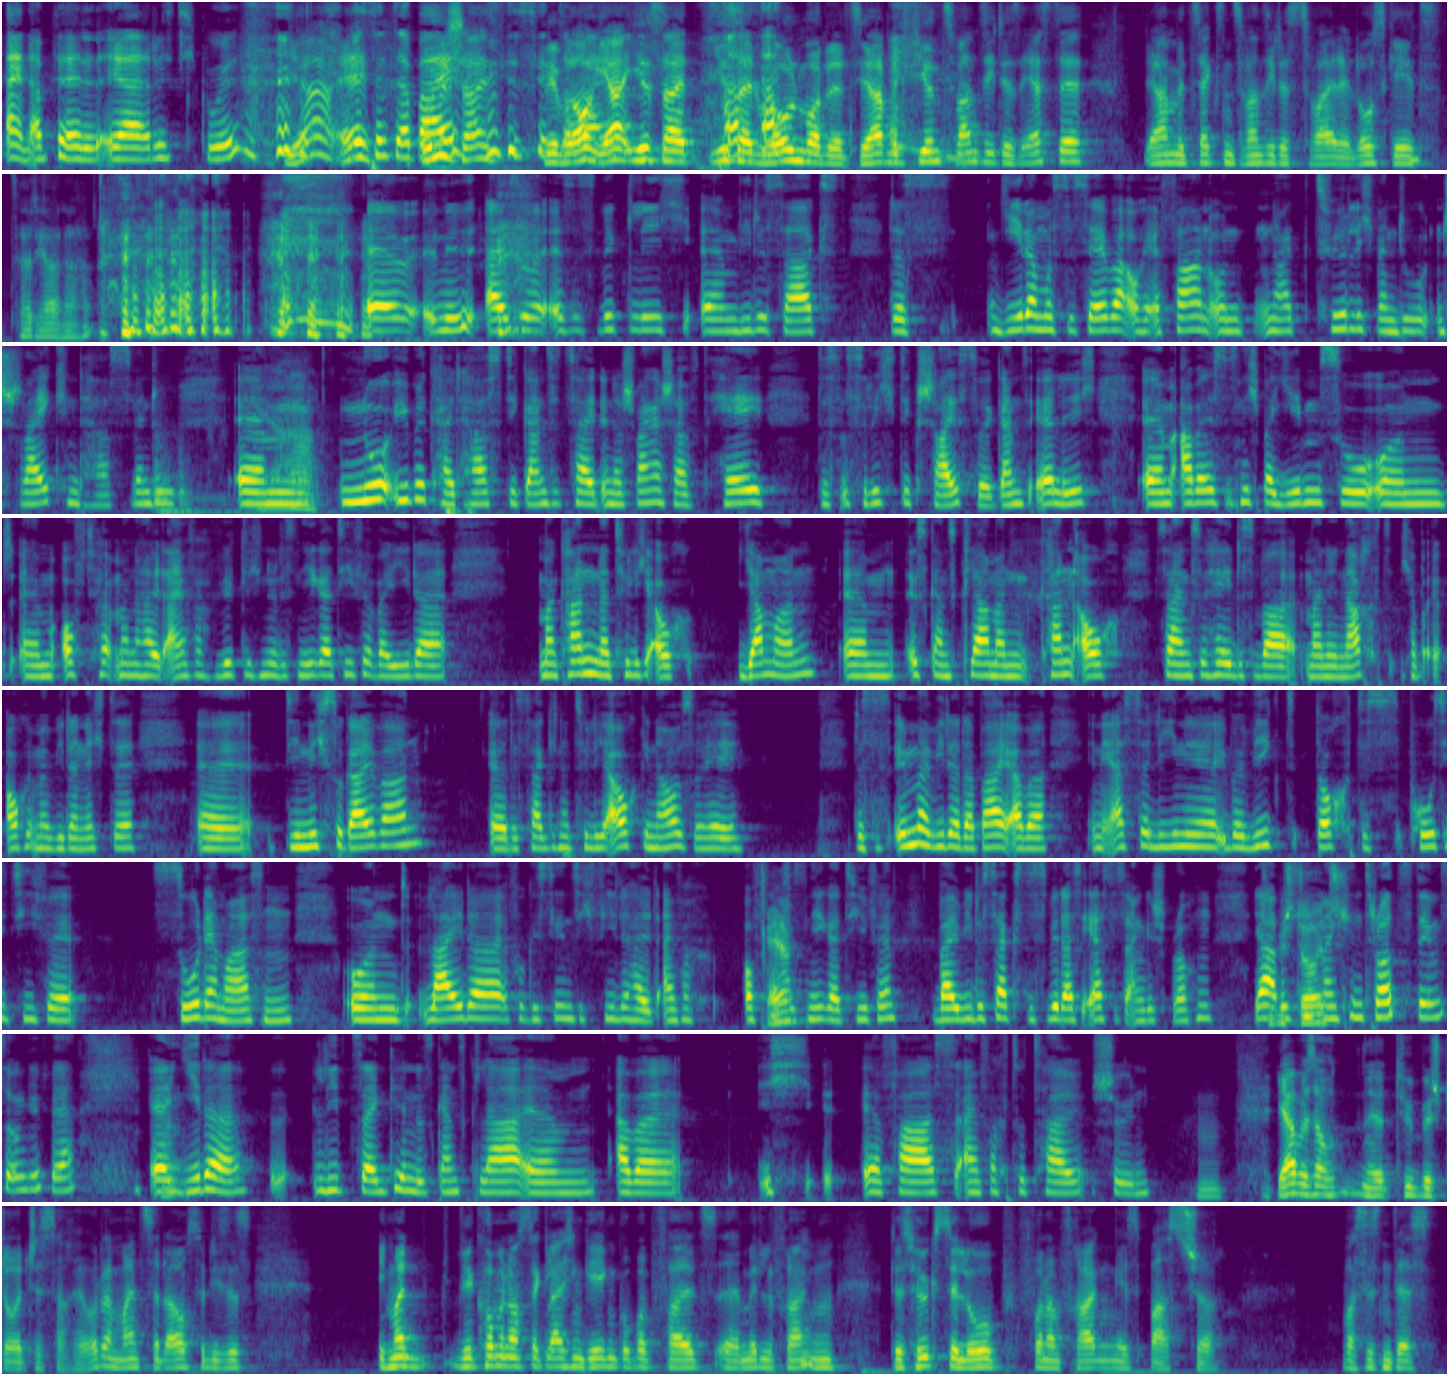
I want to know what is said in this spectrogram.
Ein Appell, ja, richtig cool. Ja, ey, wir sind dabei. Ohne Scheiß. Wir, sind wir brauchen, dabei. ja, ihr seid, ihr seid Role Models, ja, mit 24 das erste, ja, mit 26 das zweite. Los geht's, Tatjana. äh, nee, also es ist wirklich, ähm, wie du sagst, dass jeder muss es selber auch erfahren und natürlich, wenn du ein Schreikind hast, wenn du ähm, ja. nur Übelkeit hast die ganze Zeit in der Schwangerschaft, hey, das ist richtig scheiße, ganz ehrlich. Ähm, aber es ist nicht bei jedem so und ähm, oft hört man halt einfach wirklich nur das Negative, weil jeder, man kann natürlich auch jammern, ähm, ist ganz klar. Man kann auch sagen so, hey, das war meine Nacht. Ich habe auch immer wieder Nächte, äh, die nicht so geil waren. Äh, das sage ich natürlich auch genauso, hey, das ist immer wieder dabei, aber in erster Linie überwiegt doch das Positive so dermaßen. Und leider fokussieren sich viele halt einfach oft ja. auf das Negative, weil wie du sagst, das wird als erstes angesprochen. Ja, aber ich liebe mein Kind trotzdem so ungefähr. Äh, ja. Jeder liebt sein Kind, ist ganz klar. Ähm, aber ich erfahre es einfach total schön. Hm. Ja, aber es ist auch eine typisch deutsche Sache, oder? Meinst du da auch so dieses, ich meine, wir kommen aus der gleichen Gegend, Oberpfalz, äh, Mittelfranken. Mhm. Das höchste Lob von einem Franken ist Bastscher. Was ist denn das?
